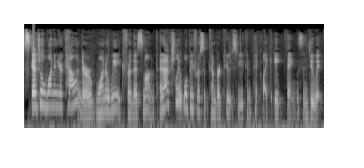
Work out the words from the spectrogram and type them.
schedule one in your calendar, one a week for this month. And actually, it will be for September too, so you can pick like eight things and do it,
